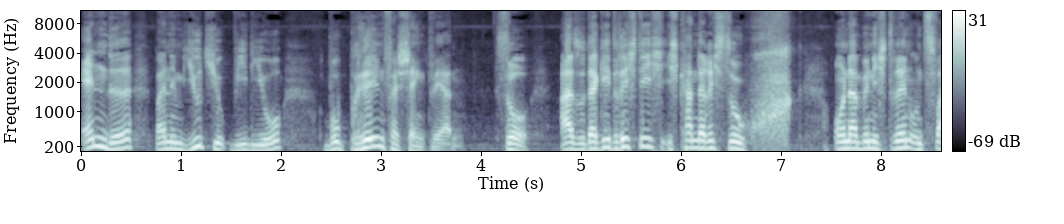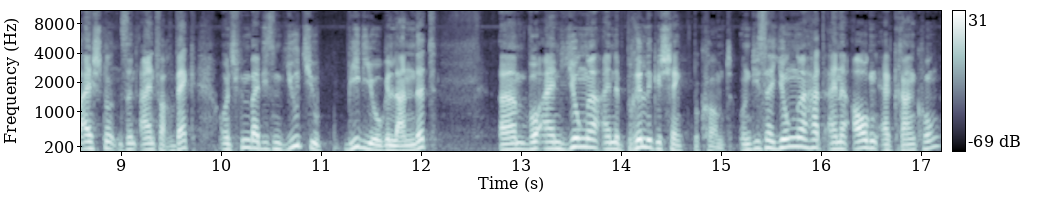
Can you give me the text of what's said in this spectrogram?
Ende bei einem YouTube-Video, wo Brillen verschenkt werden. So, also da geht richtig, ich kann da richtig so und dann bin ich drin und zwei Stunden sind einfach weg und ich bin bei diesem YouTube-Video gelandet ähm, wo ein Junge eine Brille geschenkt bekommt. Und dieser Junge hat eine Augenerkrankung.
